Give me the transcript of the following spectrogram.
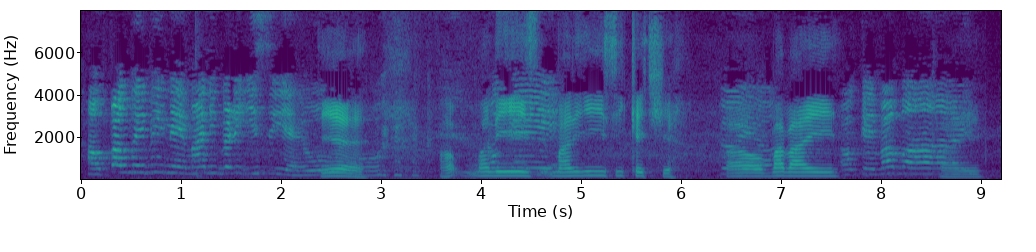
好棒，baby 呢，money very easy 耶。哦 Yeah 好，money Okay money easy catch。对啊好，拜拜。 Bye. Bye.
